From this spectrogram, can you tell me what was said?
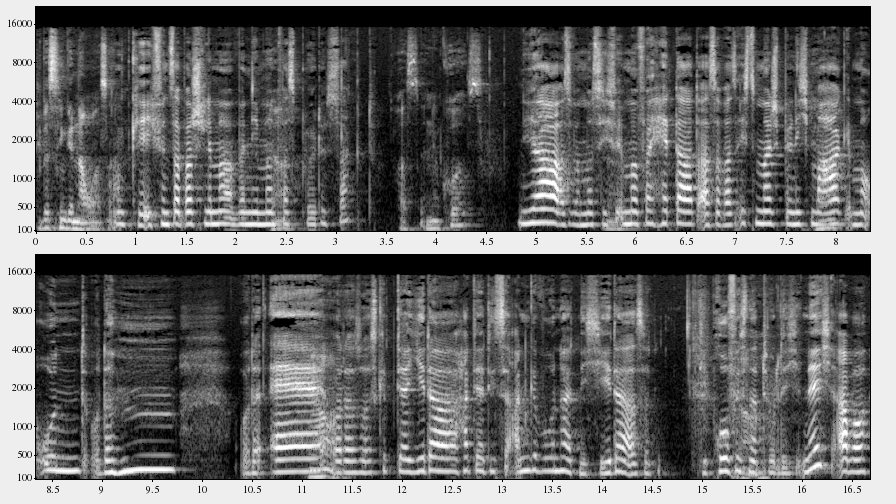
ein bisschen genauer sein. Okay, ich finde es aber schlimmer, wenn jemand Ja. was Blödes sagt. Was in dem Kurs? Ja, also wenn man sich immer verheddert, also was ich zum Beispiel nicht mag, immer und oder hm oder äh Ja. oder so. Es gibt ja jeder hat ja diese Angewohnheit, nicht jeder, also die Profis Ja. natürlich nicht, aber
